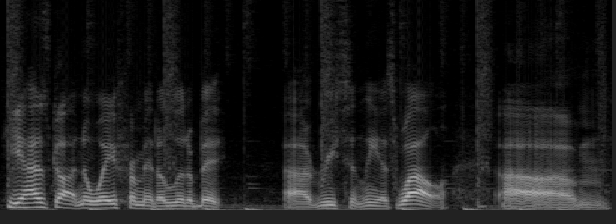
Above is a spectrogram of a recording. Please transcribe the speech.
he has gotten away from it a little bit uh, recently as well. Um,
